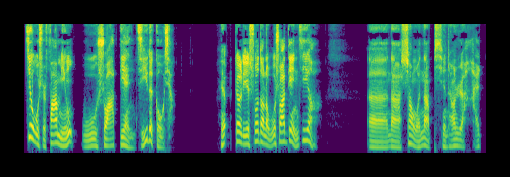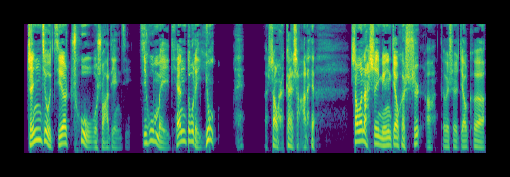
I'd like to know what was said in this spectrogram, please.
就是发明无刷电机的构想。哎呦，这里说到了无刷电机啊，呃，那尚文呢，平常日还真就接触无刷电机，几乎每天都得用。哎，那尚文是干啥的呀？尚文呢是一名雕刻师啊，特别是雕刻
